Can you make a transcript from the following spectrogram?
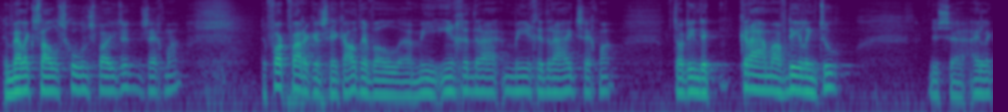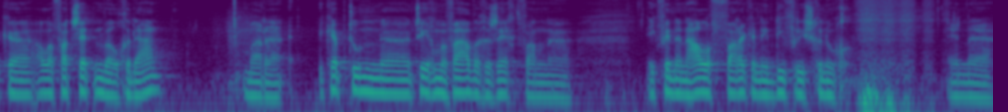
de melkstal schoonspuiten, zeg maar. De vakvarkens heb ik altijd wel eh, mee ingedra- meegedraaid, zeg maar. Tot in de kraamafdeling toe. Dus eh, eigenlijk alle facetten wel gedaan. Maar ik heb toen tegen mijn vader gezegd van... ik vind een half varken in diepvries genoeg. en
